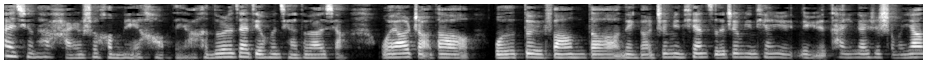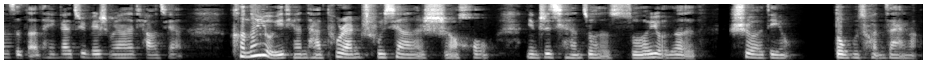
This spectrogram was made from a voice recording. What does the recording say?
爱情它还是很美好的呀，很多人在结婚前都要想，我要找到我的对方的那个真命天子、真命天女，他应该是什么样子的，他应该具备什么样的条件。可能有一天他突然出现的时候，你之前做的所有的设定都不存在了，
